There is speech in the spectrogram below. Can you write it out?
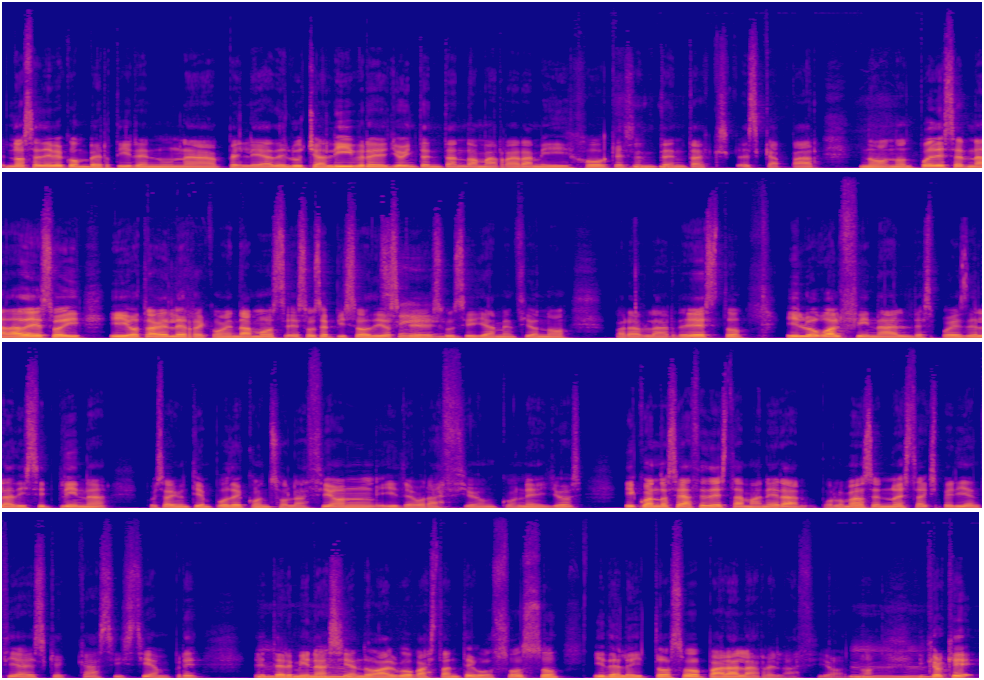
no se debe convertir en una pelea de lucha libre, yo intentando amarrar a mi hijo que se intenta escapar, no, no puede ser nada de eso y, y otra vez les recomendamos esos episodios que. Susi ya mencionó para hablar de esto. Y luego al final, después de la disciplina, pues hay un tiempo de consolación y de oración con ellos. Y cuando se hace de esta manera, por lo menos en nuestra experiencia, es que casi siempre eh, termina siendo algo bastante gozoso y deleitoso para la relación. ¿no? Y creo que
